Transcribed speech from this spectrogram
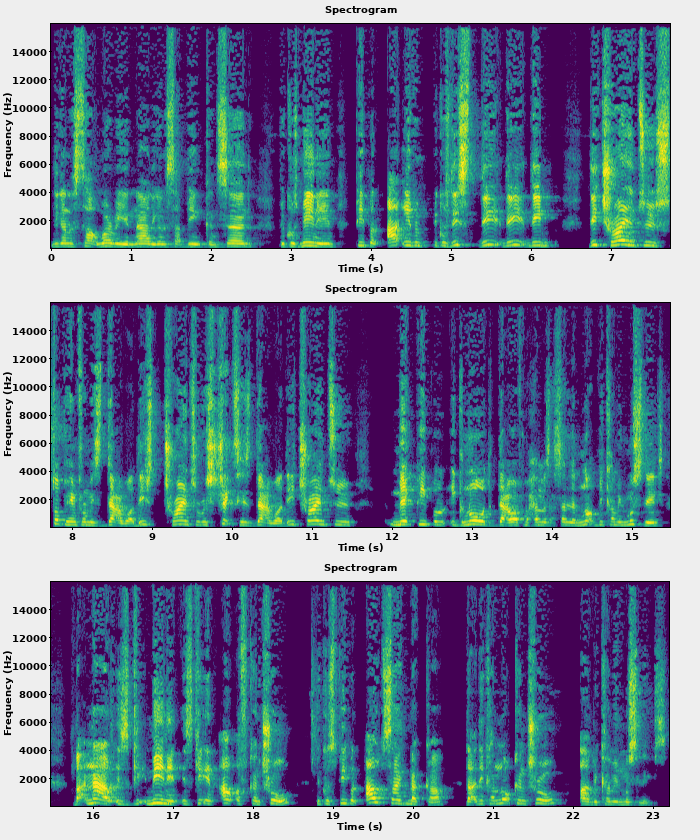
They're gonna start worrying now. They're gonna start being concerned because meaning people are even because this they they they they're trying to stop him from his da'wah. They're trying to restrict his da'wah. They're trying to make people ignore the da'wah of Muhammad not becoming Muslims but now is meaning is getting out of control because people outside Mecca that they cannot control are becoming Muslims.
